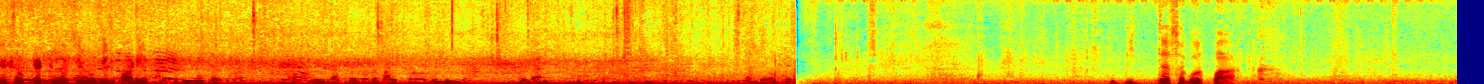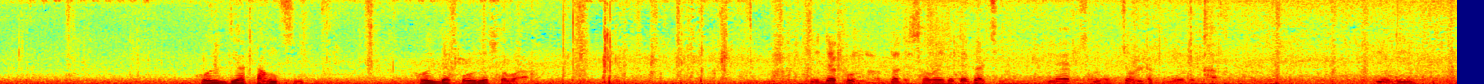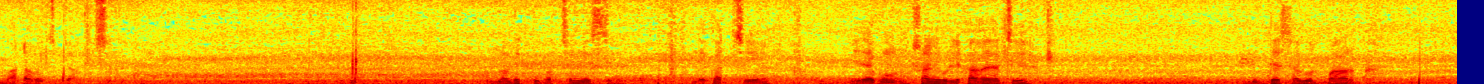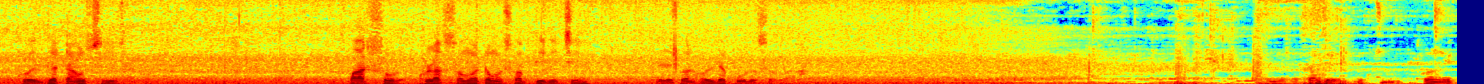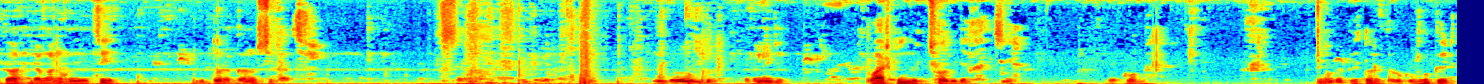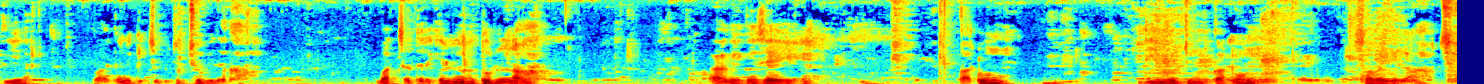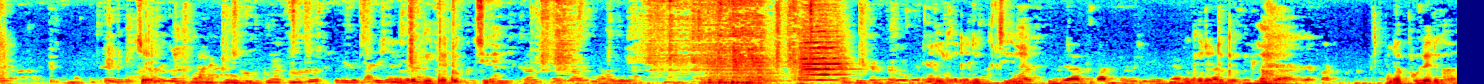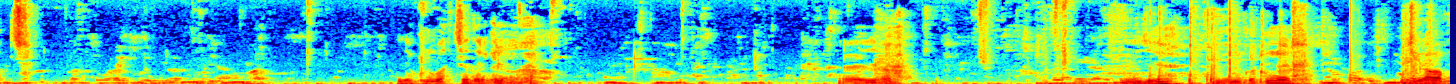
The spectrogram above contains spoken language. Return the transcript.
যে সব ট্যাচু আছে নদীর পাড়ে। বিদ্যাসাগর পার্ক। হলদিয়া টাউনশিপ হলদিয়া পৌরসভা। এই দেখুন, আপনাদের সবাইকে দেখাচ্ছি। ম্যাপ সময় জলটা ক্লিয়ার দেখা নদী বাটা হয়েছে যাচ্ছে। আপনারা দেখতে পাচ্ছেন নিশ্চয় দেখাচ্ছে। দেখুন সাইনবোর্ড লেখা হয়ে আছে। Vidyasagar park, Haldia township. পার্শ্ব খোলার সময় টমো সব দিয়ে দিচ্ছে। এরকম হলদিয়া পৌরসভা। গাছ লাগানো হয়েছে। উত্তরা কাউন্সিল আছে। এখানে যে পার্কিংয়ের ছবি দেখাচ্ছে দেখুন আমরা ভেতরে ঢুকবো, গেট দিয়ে। পার্কিংয়ে কিছু কিছু ছবি দেখা। বাচ্চাদের খেলনা তুলনা। আগে সেই কার্টুন ডিম অর্জুন কার্টুন সবাইকে দেখা হচ্ছে। আমরা গেটে ঢুকছি। গেটে ফুলের গাছ। দেখুন বাচ্চাদের খেলনা। এই যে- মেন কার্টুনের জিরাফ।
